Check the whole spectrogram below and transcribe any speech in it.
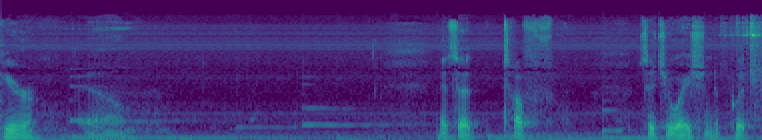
here. Um, it's a tough situation to put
